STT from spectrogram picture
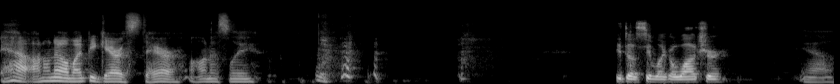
yeah, I don't know. It might be Gareth Stehr, honestly. He does seem like a watcher. Yeah.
